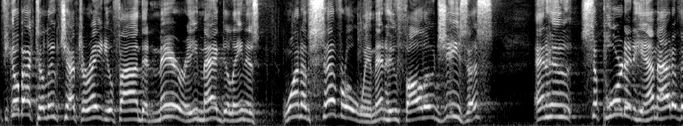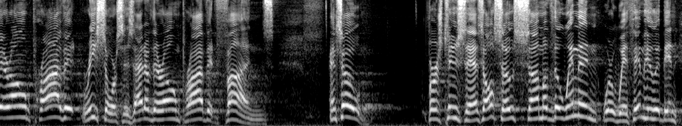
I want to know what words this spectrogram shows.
If you go back to Luke chapter 8, you'll find that Mary Magdalene is one of several women who followed Jesus and who supported him out of their own private resources, out of their own private funds. And so, verse 2 says, Also, some of the women were with him who had been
